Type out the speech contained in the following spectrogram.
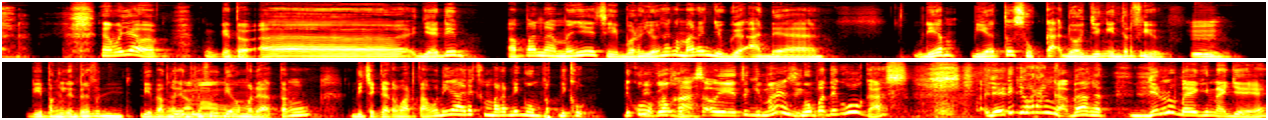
nggak mau jawab, gitu. eh jadi apa namanya si Boris Johnson kemarin juga ada dia dia tuh suka dodging interview. Hmm. Dipanggil interview dipanggil interview mau. dia mau datang dicegat wartawan dia ada kemarin dia ngumpet di, ku, di Di kulkas, kulkas. Oh iya itu gimana sih? ngumpet di kulkas jadi dia orang nggak banget jadi lu bayangin aja ya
